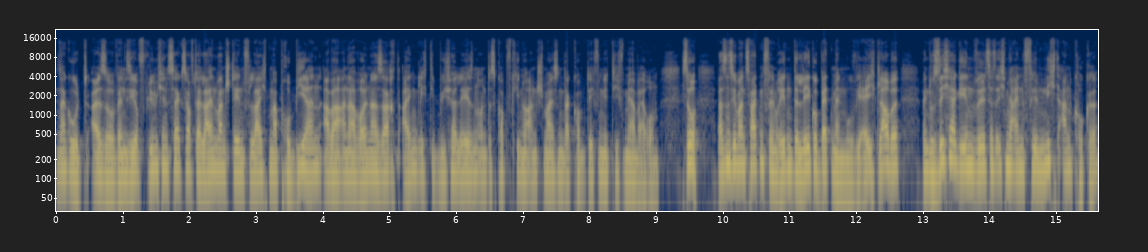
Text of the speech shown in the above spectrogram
na gut. Also, wenn Sie auf Blümchensex auf der Leinwand stehen, vielleicht mal probieren. Aber Anna Wollner sagt, eigentlich die Bücher lesen und das Kopfkino anschmeißen, da kommt definitiv mehr bei rum. So, lass uns über einen zweiten Film reden, The Lego Batman Movie. Ey, ich glaube, wenn du sicher gehen willst, dass ich mir einen Film nicht angucke,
